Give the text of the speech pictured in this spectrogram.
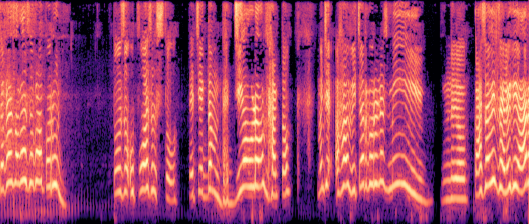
सगळं सगळं सगळं करून तो जो उपवास असतो त्याची एकदम धज्जी उडवून टाकतो. म्हणजे हा विचार करूनच मी कासावीस झाले की यार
